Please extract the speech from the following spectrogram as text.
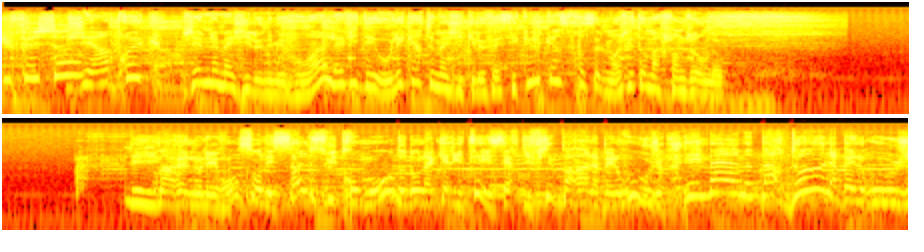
Tu fais ça? J'ai un truc. J'aime la magie, le numéro 1, la vidéo, les cartes magiques et le fascicule, 15 francs seulement chez ton marchand de journaux. Les marraines Oléron sont les seules huîtres au monde dont la qualité est certifiée par un label rouge, et même par deux labels rouges,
